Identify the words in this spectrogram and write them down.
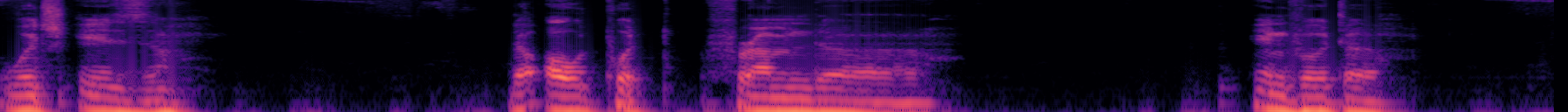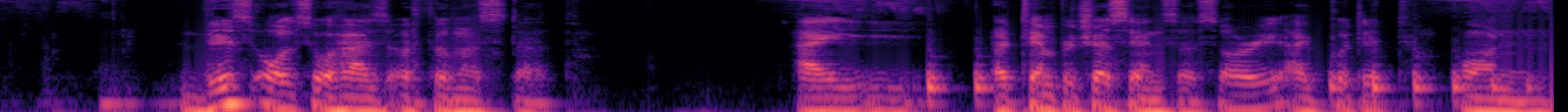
which is the output from the inverter this also has a thermostat. I a temperature sensor, sorry, I put it on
